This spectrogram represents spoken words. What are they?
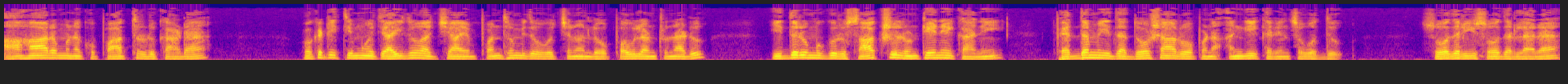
ఆహారమునకు పాత్రుడు కాడా? ఒకటి తిమోతి ఐదో అధ్యాయం పంతొమ్మిదో వచనంలో పౌలంటున్నాడు ఇద్దరు ముగ్గురు సాక్షులుంటేనే కాని పెద్ద మీద దోషారోపణ అంగీకరించవద్దు. సోదరీ సోదరులారా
